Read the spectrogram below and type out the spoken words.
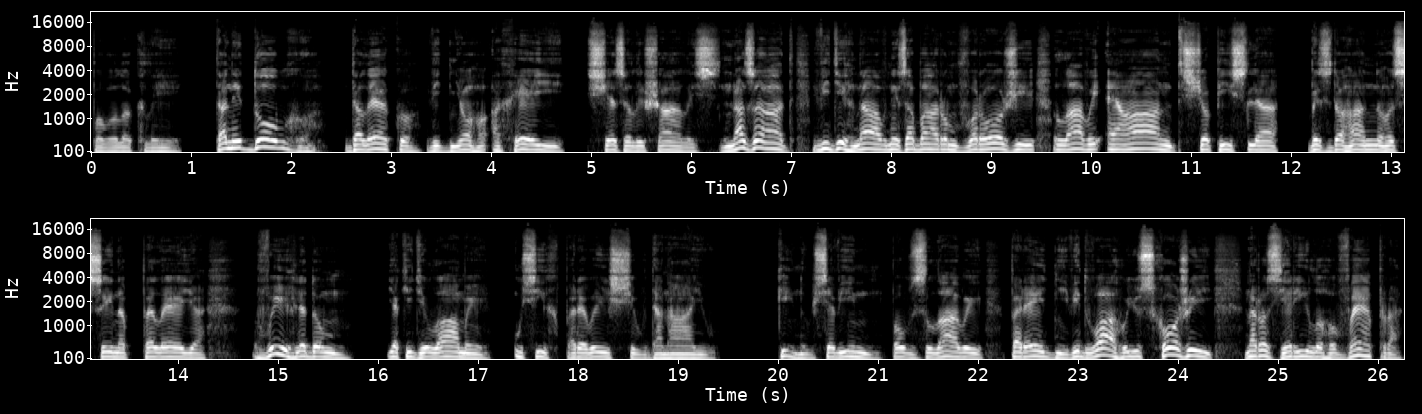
поволокли. Та недовго, далеко від нього Ахеї ще залишались. Назад відігнав незабаром ворожі лави Еант, що після бездоганного сина Пелея, виглядом, як і ділами, усіх перевищив Данаю. Кинувся він повз лави передні, відвагою схожий на роз'ярілого вепра,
